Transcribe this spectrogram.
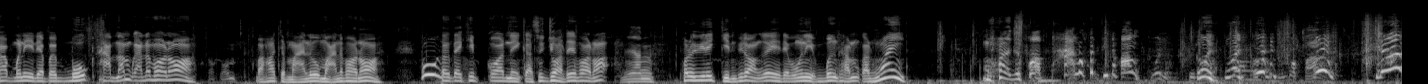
ครับมื่อนี้เดี๋ยวไปบุกทำน้ำกันนะพ่อเนาะครับผมว่าเขาจะหมายหรือบ่หมายนะพ่อเนาะโอ้ตั้งแต่คลิปก่อนนี่ก็สุดยอดเลยพ่อเนาะแมน พอเราได้กินพี่น้องเอ้ยเดี๋ยววันนี้เบิ่งทำกันห้วยมอจะพ่อพาลดพี่น้องอุ้ยอุ้ยอุ้ยพี่น้อง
